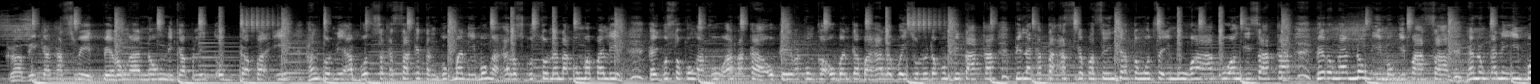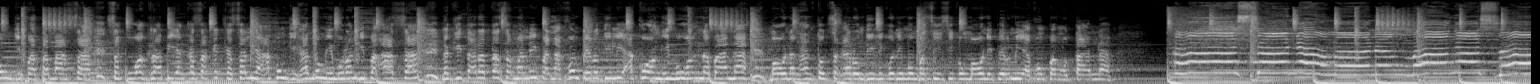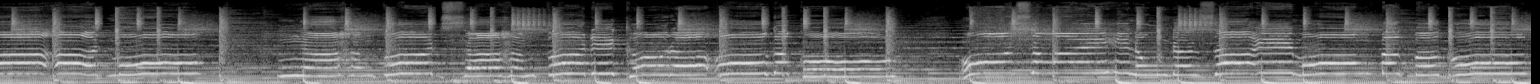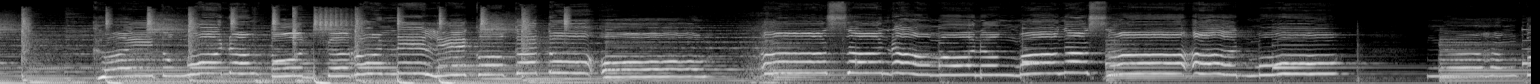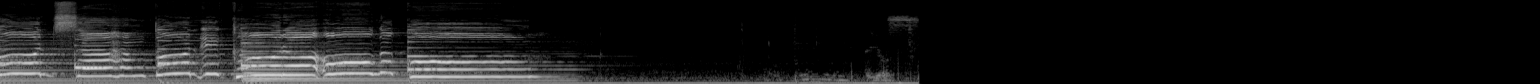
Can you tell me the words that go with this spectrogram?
Grabe ka ka-sweet pero nganong ni kapalit og kapait Hangtod ni abot sa kasakit ang gugman nimo nga halos gusto na nakong mapalit. Kay gusto kong ako ara ka okay ra kung kauban ka bahala way sulod akong pitaka. Pinakataas nga pasensya tungod sa imuha ako ang gisaka. Pero nganong imong gipasa nganong kani imong gipatamasa Sa kuwa grabe ang kasakit kasal nga akong gihanom imurang gipaasa. Nagkita rata sa maling panahon pero dili ako ang imuhang nabana. Mao nang hangtod sa karon dili ko nimo masisi kung mao ni permi akong pangutana. Asa ang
